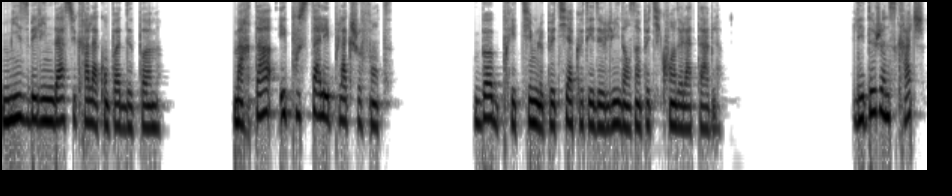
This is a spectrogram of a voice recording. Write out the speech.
Miss Belinda sucra la compote de pommes. Martha épousta les plaques chauffantes. Bob prit Tim le petit à côté de lui dans un petit coin de la table. Les deux jeunes Scratch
